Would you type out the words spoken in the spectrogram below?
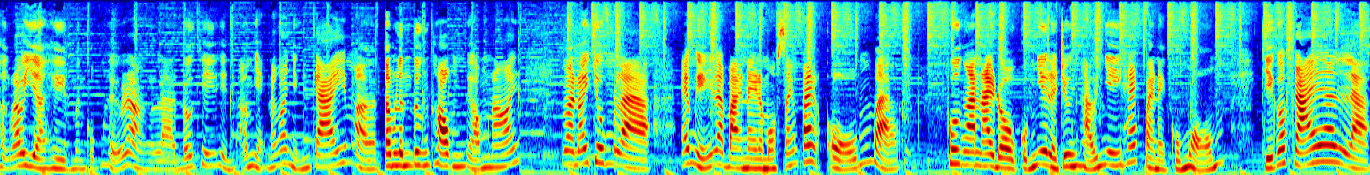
thật ra bây giờ thì mình cũng hiểu rằng là đôi khi thì âm nhạc nó có những cái mà tâm linh tương thông thì không nói và nói chung là em nghĩ là bài này là một sáng tác ổn và phương anh idol cũng như là trương thảo nhi hát bài này cũng ổn. Chỉ có cái là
